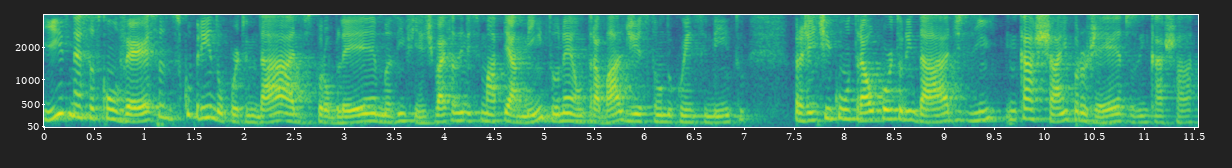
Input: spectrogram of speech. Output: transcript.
e nessas conversas descobrindo oportunidades, problemas, enfim, a gente vai fazendo esse mapeamento, né, um trabalho de gestão do conhecimento para a gente encontrar oportunidades e encaixar em projetos, encaixar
